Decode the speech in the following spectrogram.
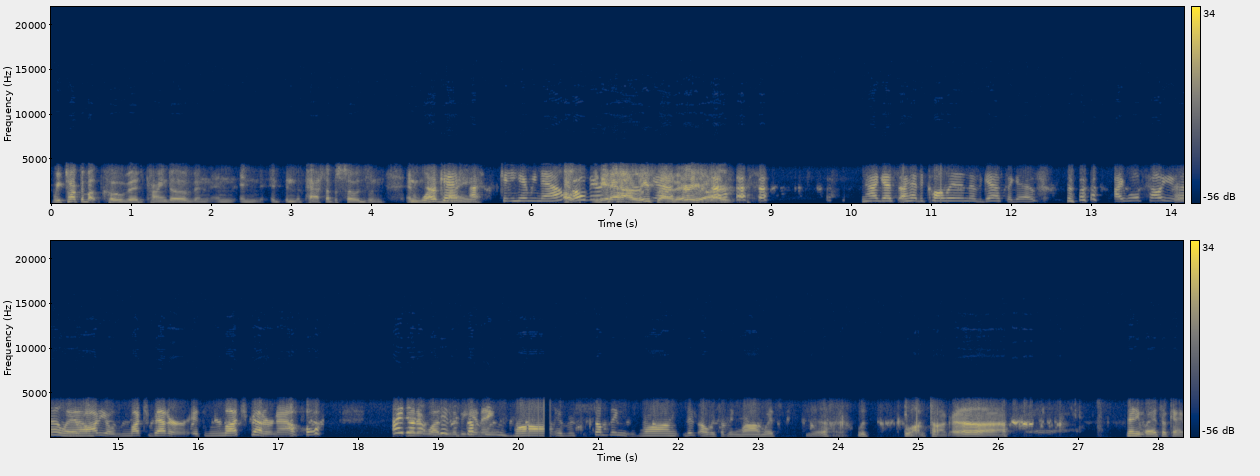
we've talked about COVID, kind of, and and, in, in, the past episodes, and and one okay. of my uh, can you hear me now? oh, there you yeah. Lisa, Yes. there you are. I guess I had to call in as a guest. I guess. I will tell you, Oh, your audio is much better. It's much better now. I don't than know. it was in There's the beginning. Something wrong. It was something wrong. There's always something wrong with ugh, with blog talk. Ugh. Anyway, it's okay.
